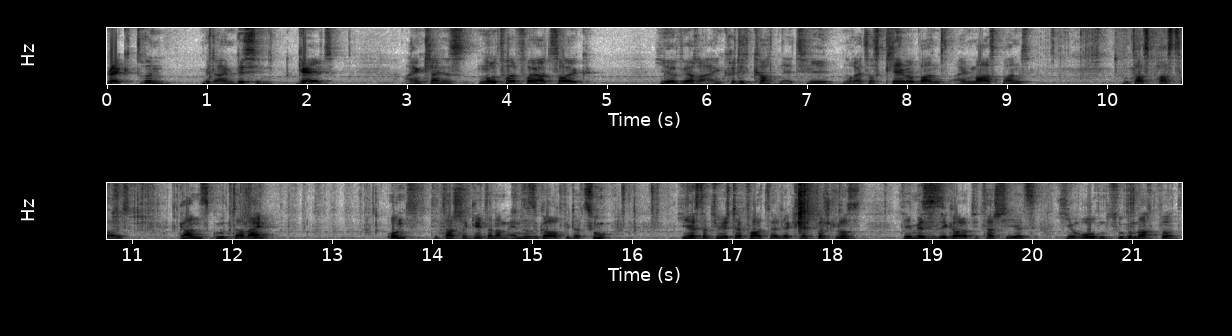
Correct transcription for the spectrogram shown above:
Rack drin mit ein bisschen Geld, ein kleines Notfallfeuerzeug. Hier wäre ein Kreditkartenetui, noch etwas Klebeband, ein Maßband. Und das passt halt ganz gut da rein. Und die Tasche geht dann am Ende sogar auch wieder zu. Hier ist natürlich der Vorteil der Klettverschluss. Dem ist es egal, ob die Tasche jetzt hier oben zugemacht wird,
